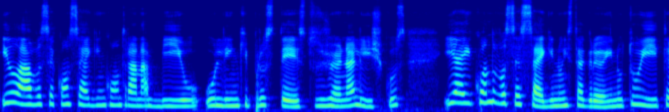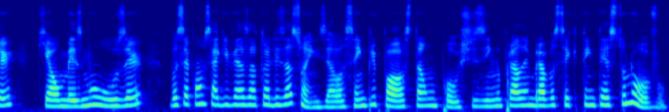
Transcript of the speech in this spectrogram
E lá você consegue encontrar na bio o link para os textos jornalísticos. E aí, quando você segue no Instagram e no Twitter, que é o mesmo user, você consegue ver as atualizações. Ela sempre posta um postzinho para lembrar você que tem texto novo.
